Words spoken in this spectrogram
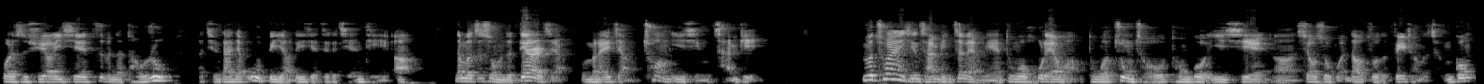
或者是需要一些资本的投入啊，请大家务必要理解这个前提啊。那么这是我们的第二讲，我们来讲创意型产品。那么创业型产品这两年通过互联网、通过众筹、通过一些啊销售管道做得非常的成功。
